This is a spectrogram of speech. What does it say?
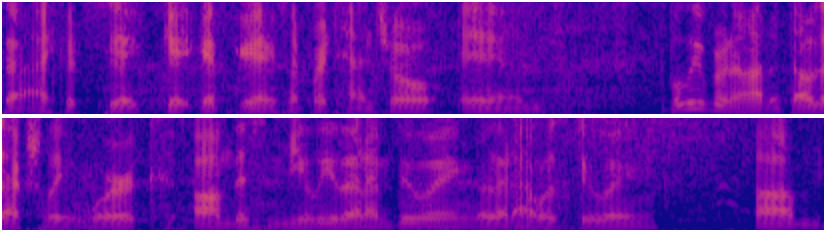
that I could see it get, get, getting some potential, and believe it or not, it does actually work. Um, this melee that I'm doing, or that I was doing, um,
